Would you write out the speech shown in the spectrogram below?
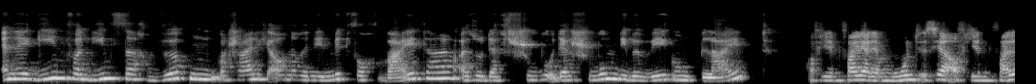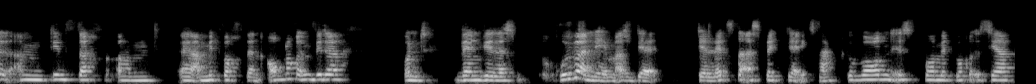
Energien von Dienstag wirken wahrscheinlich auch noch in den Mittwoch weiter. Also der, Schw der Schwung, die Bewegung bleibt. Auf jeden Fall, ja, der Mond ist ja auf jeden Fall am Dienstag, ähm, äh, am Mittwoch dann auch noch im Widder. Und wenn wir das rübernehmen, also der der letzte Aspekt, der exakt geworden ist vor Mittwoch, ist ja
